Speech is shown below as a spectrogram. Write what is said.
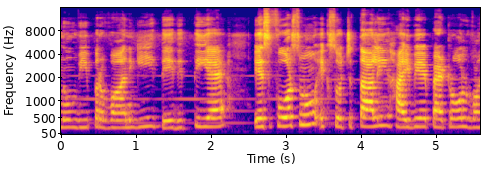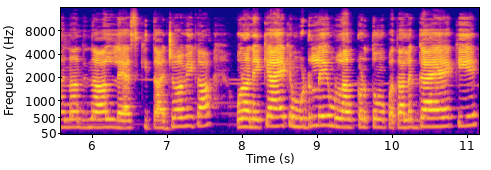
ਨੂੰ ਵੀ ਪ੍ਰਵਾਨਗੀ ਦੇ ਦਿੱਤੀ ਹੈ। ਇਸ ਫੋਰਸ ਨੂੰ 144 ਹਾਈਵੇ ਪੈਟਰੋਲ ਵਾਹਨਾਂ ਦੇ ਨਾਲ ਲੈਸ ਕੀਤਾ ਜਾਵੇਗਾ। ਉਹਨਾਂ ਨੇ ਕਿਹਾ ਹੈ ਕਿ ਮੁੱਢਲੇ ਮੁਲਾਂਕਣ ਤੋਂ ਪਤਾ ਲੱਗਾ ਹੈ ਕਿ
